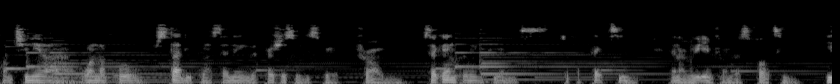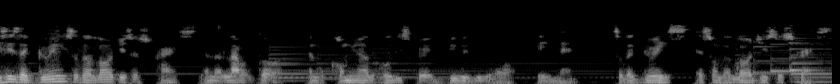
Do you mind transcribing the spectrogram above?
continue our wonderful study concerning the precious Holy Spirit from 2 Corinthians chapter 13, and I'm reading from verse 14. He says, The grace of the Lord Jesus Christ and the love of God and the communion of the Holy Spirit be with you all. Amen. So the grace is from the Lord Jesus Christ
